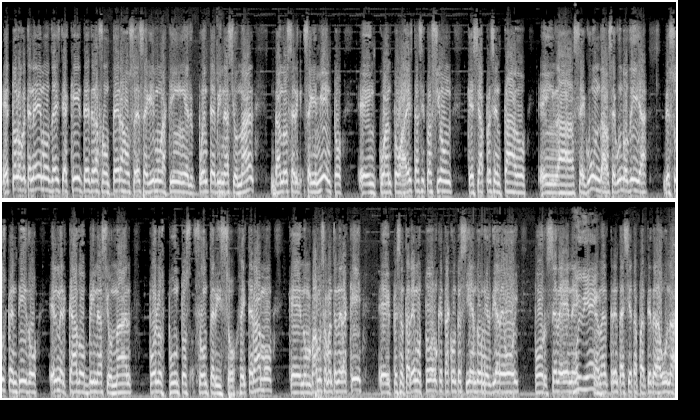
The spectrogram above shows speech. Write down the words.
Esto es lo que tenemos desde aquí, desde la frontera, José. Seguimos aquí en el puente binacional, dando seguimiento en cuanto a esta situación que se ha presentado en la segunda o segundo día de suspendido el mercado binacional por los puntos fronterizos. Reiteramos que nos vamos a mantener aquí, eh, presentaremos todo lo que está aconteciendo en el día de hoy por CDN, Muy bien. Canal 37 a partir de la una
